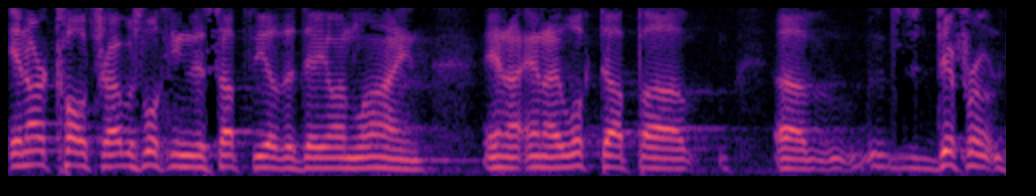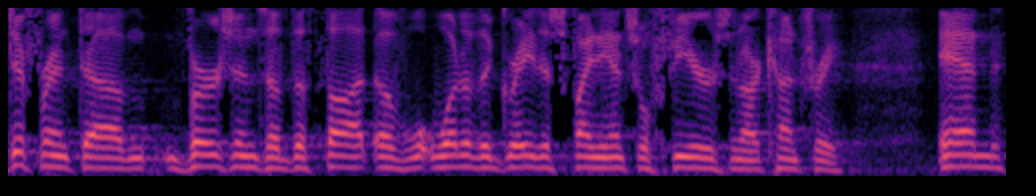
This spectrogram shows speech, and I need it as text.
in our culture, I was looking this up the other day online, and I, and I looked up uh, uh, different, different um, versions of the thought of what are the greatest financial fears in our country. And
